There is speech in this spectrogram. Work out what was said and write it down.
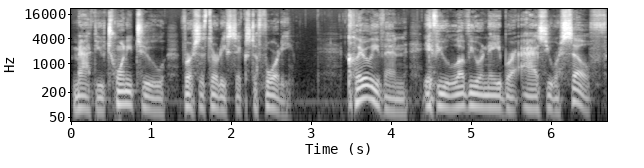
Matthew 22, verses 36 to 40. Clearly, then, if you love your neighbor as yourself,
